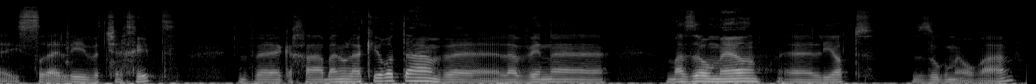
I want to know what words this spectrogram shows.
ישראלי וצ'כית, וככה באנו להכיר אותם ולהבין מה זה אומר להיות זוג מעורב.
